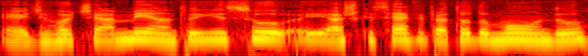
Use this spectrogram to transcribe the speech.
é, de roteamento, e isso e acho que serve para todo mundo,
